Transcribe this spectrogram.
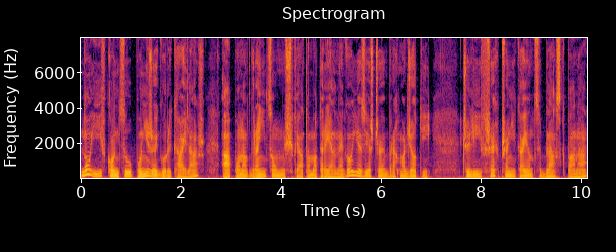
No i w końcu poniżej góry Kailash, a ponad granicą świata materialnego jest jeszcze Brahmajoti, czyli wszechprzenikający blask Pana,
